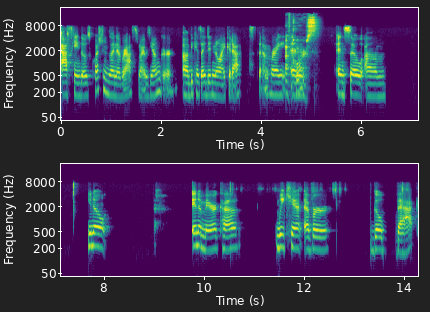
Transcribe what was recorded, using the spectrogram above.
asking those questions I never asked when I was younger uh, because I didn't know I could ask them, right? Of and, course. And so, um, you know, in America, we can't ever go back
